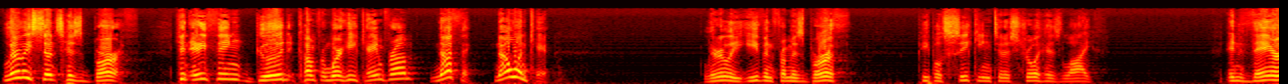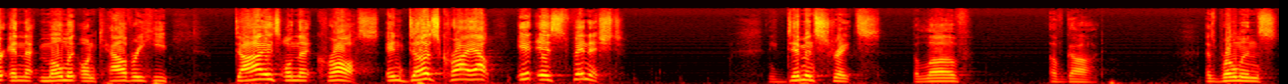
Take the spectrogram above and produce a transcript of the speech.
literally since his birth. Can anything good come from where he came from? Nothing. No one can. Literally, even from his birth, people seeking to destroy his life. And there, in that moment on Calvary, he dies on that cross and does cry out, It is finished. He demonstrates the love of God. As Romans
